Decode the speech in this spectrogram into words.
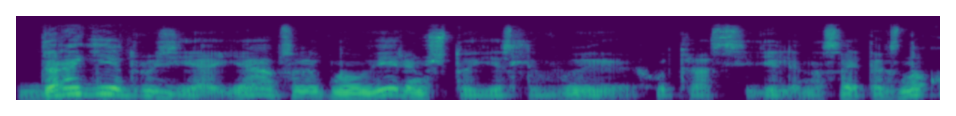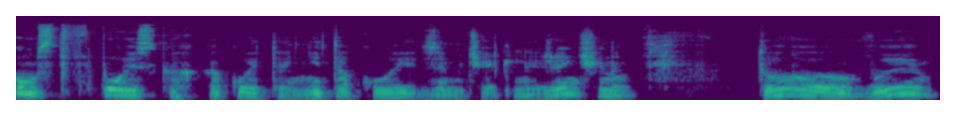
Дорогие друзья, я абсолютно уверен, что если вы хоть раз сидели на сайтах знакомств в поисках какой-то не такой замечательной женщины, то вы,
